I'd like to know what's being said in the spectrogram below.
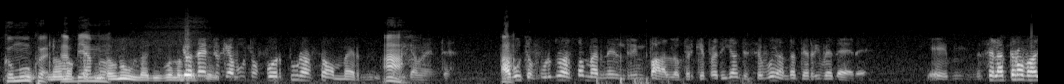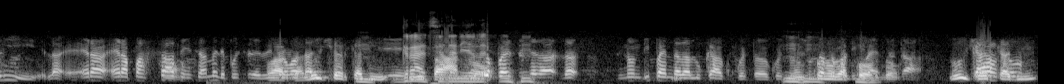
comunque non abbiamo... Nulla di quello Io ho detto che ha avuto fortuna Sommer ah. praticamente. Ha avuto fortuna Sommer nel rimpallo, perché praticamente se voi andate a rivedere eh, se la trova lì, la, era, era, passata no. inizialmente, poi se l'è ritrovata lui lì. cerca di, mm. Grazie Daniele. Io penso che la, la, non dipenda da Lukaku questo, questo non risultato, sono ma d'accordo. dipende da lui Caso- cerca di,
